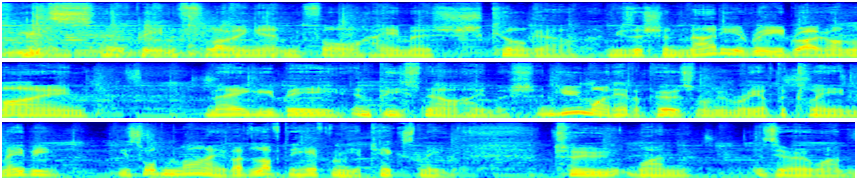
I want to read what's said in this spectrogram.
tributes have been flowing in for Hamish Kilgour. Musician Nadia Reid wrote online, May you be in peace now, Hamish. And you might have a personal memory of the Clean. Maybe you saw them live. I'd love to hear from you. Text me 2101.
